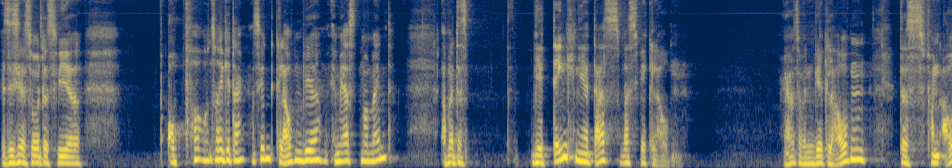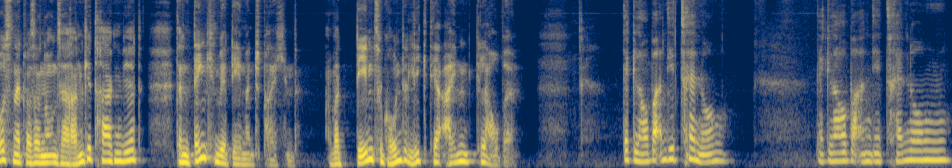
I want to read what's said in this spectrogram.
es ist ja so, dass wir Opfer unserer Gedanken sind, glauben wir im ersten Moment. Aber das wir denken ja das, was wir glauben. Ja, also wenn wir glauben, dass von außen etwas an uns herangetragen wird, dann denken wir dementsprechend. Aber dem zugrunde liegt ja ein Glaube. Der Glaube an die Trennung. Der Glaube an die Trennung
